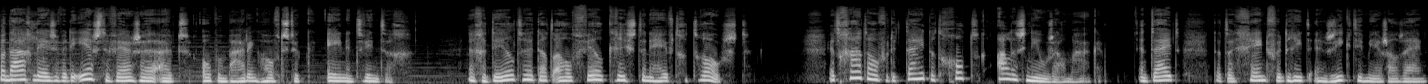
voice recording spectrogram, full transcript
Vandaag lezen we de eerste verse uit Openbaring hoofdstuk 21. Een gedeelte dat al veel christenen heeft getroost. Het gaat over de tijd dat God alles nieuw zal maken. Een tijd dat er geen verdriet en ziekte meer zal zijn.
